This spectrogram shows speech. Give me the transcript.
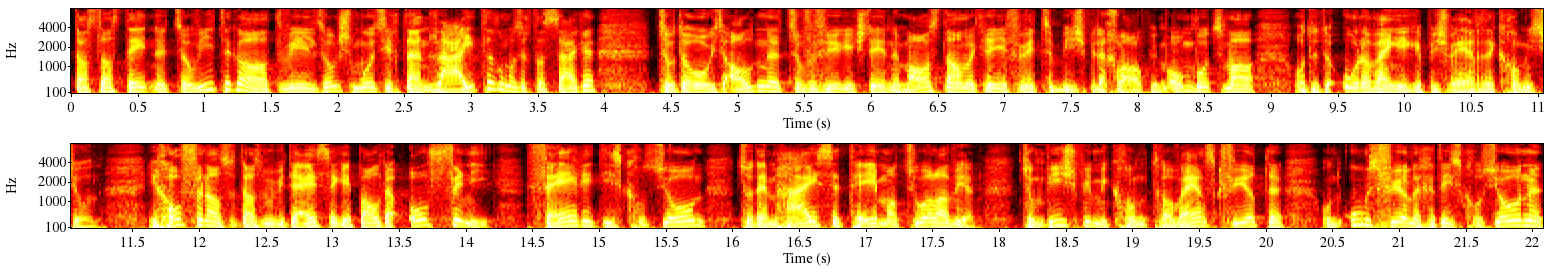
dass das dort nicht so weitergeht, weil sonst muss ich dann leider, muss ich das sagen, zu den uns allen zur Verfügung stehenden Massnahmen greifen, wie zum Beispiel der Klage beim Ombudsmann oder der unabhängigen Beschwerdekommission. Ich hoffe also, dass man bei der SEG bald eine offene, faire Diskussion zu dem heißen Thema zulassen wird. Zum Beispiel mit kontrovers geführten und ausführlichen Diskussionen.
